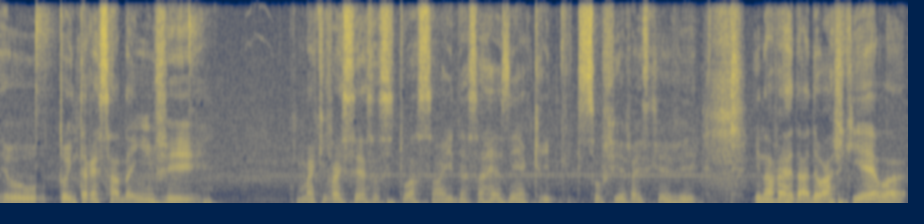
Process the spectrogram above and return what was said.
Eu tô interessado em ver como é que vai ser essa situação aí dessa resenha crítica que Sofia vai escrever. E na verdade eu acho que ela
